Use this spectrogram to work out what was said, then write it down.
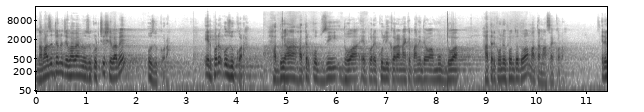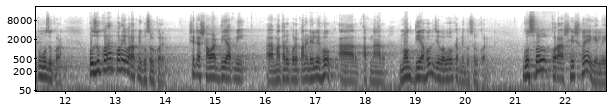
নামাজের জন্য যেভাবে আমি অজু করছি, সেভাবে অজু করা। এরপরে অজু করা। হাত দুই হাতের কবজি ধোয়া, এরপরে কুলি করা, নাকে পানি দেওয়া, মুখ ধোয়া, হাতের কোণে পর্যন্ত ধোয়া, মাথা মাসা করা। এরকম অজু করা। অজু করার পরে এবার আপনি গোসল করেন। সেটা শাওয়ার দিয়ে আপনি মাথার উপরে পানি ঢেলে হোক আর আপনার মগ দিয়া হোক, যেভাবে হোক আপনি গোসল করেন। গোসল করা শেষ হয়ে গেলে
